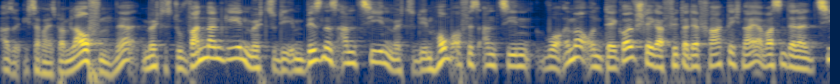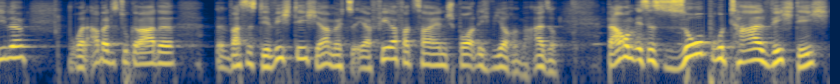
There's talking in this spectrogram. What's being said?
Also ich sag mal jetzt beim Laufen, ne? möchtest du wandern gehen, möchtest du die im Business anziehen, möchtest du die im Homeoffice anziehen, wo auch immer. Und der Golfschlägerfitter, der fragt dich, naja, was sind denn deine Ziele, woran arbeitest du gerade, was ist dir wichtig, ja, möchtest du eher Fehler verzeihen, sportlich, wie auch immer. Also darum ist es so brutal wichtig,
